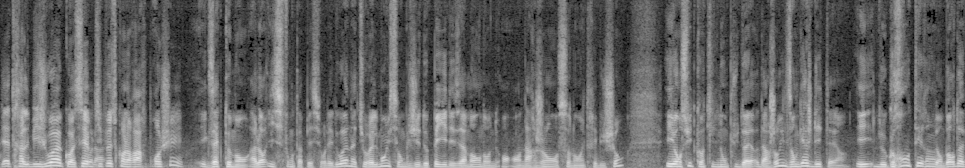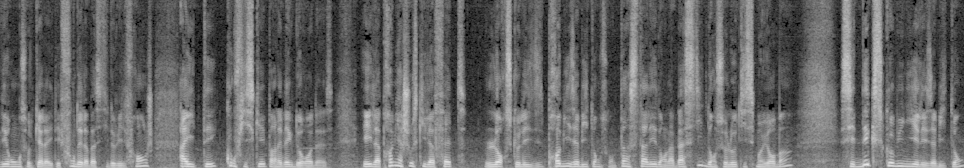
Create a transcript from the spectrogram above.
D'être albigeois, quoi. C'est un petit peu ce qu'on leur a reproché. Exactement. Alors ils se font taper sur les doigts, naturellement, ils sont obligés de payer des amendes en, en argent sonnant et trébuchant, et ensuite, quand ils n'ont plus d'argent, ils engagent des terres. Et le grand terrain en bord d'Aveyron, sur lequel a été fondée la Bastille de Villefranche, a été confisqué par l'évêque de Rodez. Et la première chose qu'il a faite lorsque les premiers habitants sont installés dans la Bastide, dans ce lotissement urbain, c'est d'excommunier les habitants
